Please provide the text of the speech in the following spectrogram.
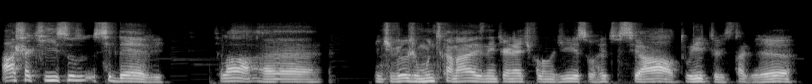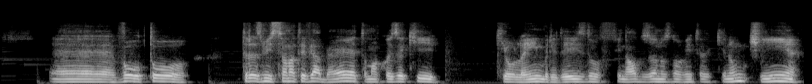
acha que isso se deve. Sei lá, é, a gente vê hoje muitos canais na internet falando disso, rede social, Twitter, Instagram é, voltou transmissão na TV aberta, uma coisa que, que eu lembre desde o final dos anos 90 que não tinha.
